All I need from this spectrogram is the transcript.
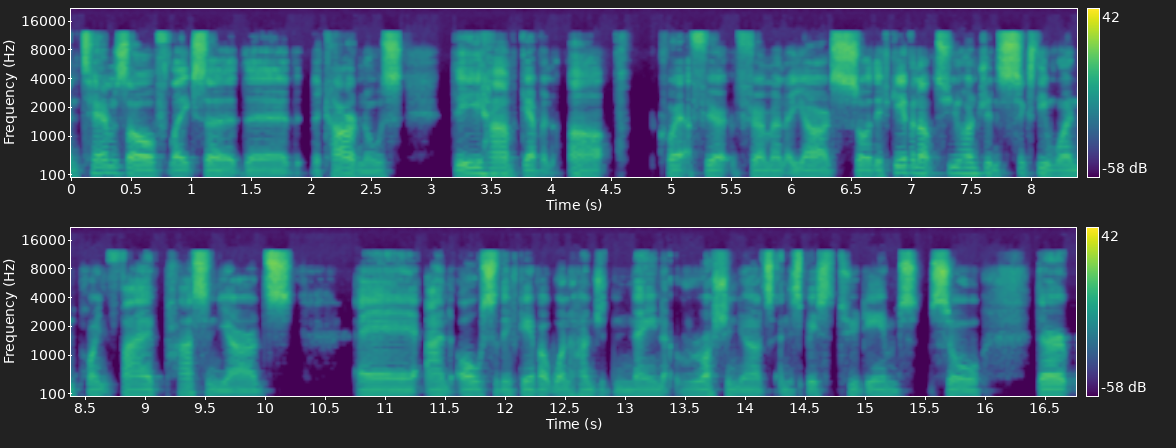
in terms of like so the the Cardinals, they have given up quite a fair fair amount of yards. So they've given up 261.5 passing yards. Uh, and also they've gave up 109 rushing yards in the space of two games. So they're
